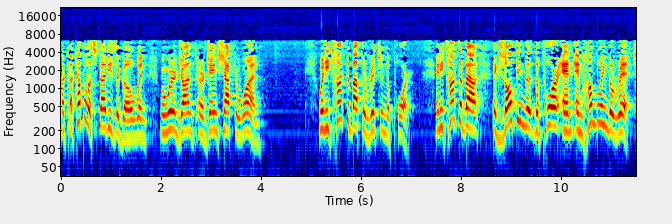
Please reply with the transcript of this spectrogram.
A, a, couple of studies ago, when, when we were in John or James chapter one, when he talked about the rich and the poor, and he talked about exalting the, the poor and, and humbling the rich.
